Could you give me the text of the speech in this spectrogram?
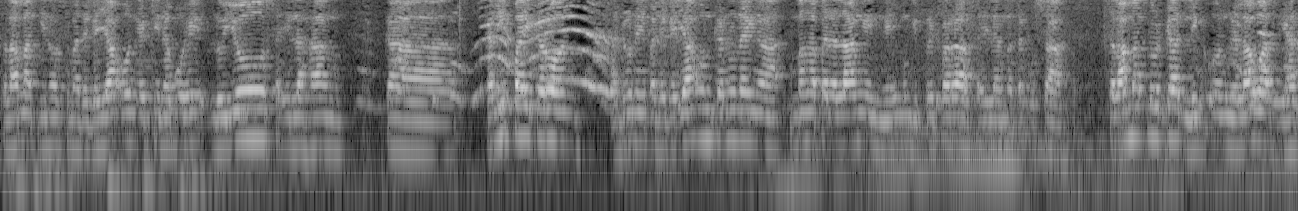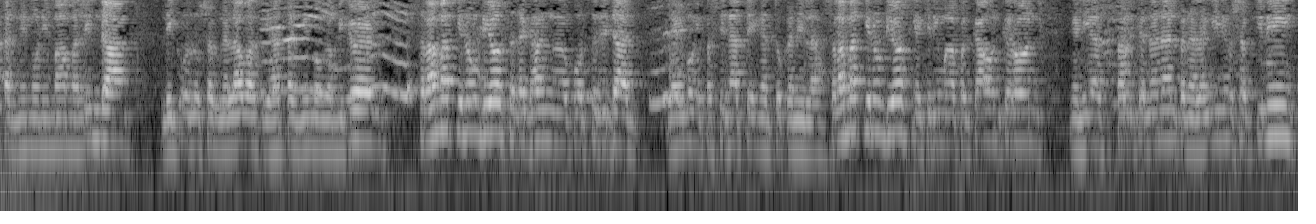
Salamat Ginoo sa madagayaon nga kinabuhi luyo sa ilahang ka kalipay karon adunay madagayaon kanunay nga mga panalangin nga imong giprepara sa ilang matakusa. Salamat Lord God, lig-on nga lawas gihatag nimo ni Mama Linda, lig-on usab nga lawas gihatag nimo nga bigern. Salamat Ginoong Dios sa daghang oportunidad nga imong ipasinati ngadto kanila. Salamat Ginoong Dios nga kining mga pagkaon karon nga niya sa talon kananan panalangin usab kini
